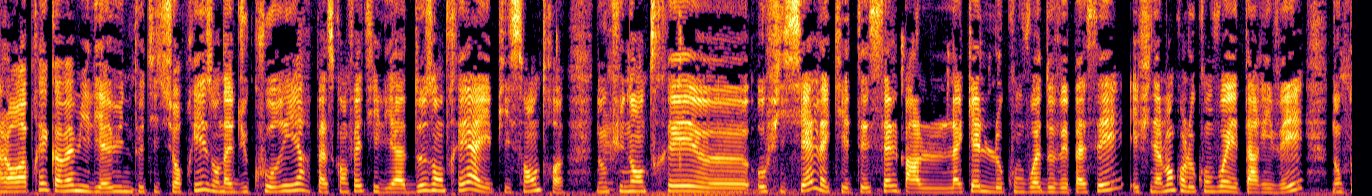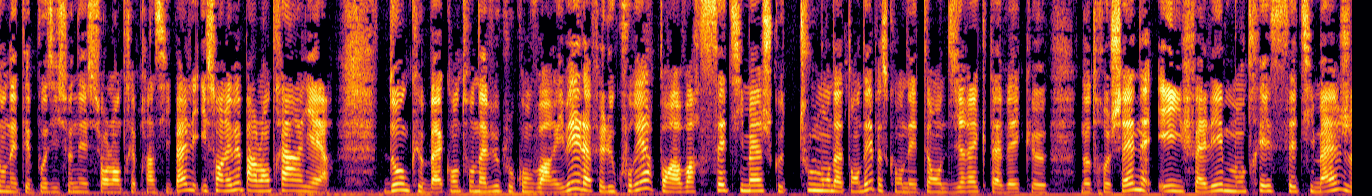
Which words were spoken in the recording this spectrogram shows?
Alors après, quand même, il y a eu une petite surprise. On a dû courir parce qu'en fait, il y a deux entrées à Épicentre. Donc une entrée euh, officielle qui était celle par laquelle le convoi devait passer. Et finalement, quand le convoi est arrivé, donc nous on était positionnés sur l'entrée principale, ils sont arrivés par l'entrée arrière. Donc, bah, quand on a vu que le convoi arrivait, il a fallu courir pour avoir cette image que tout le monde attendait parce qu'on était en direct avec euh, notre chaîne et il fallait montrer cette image.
